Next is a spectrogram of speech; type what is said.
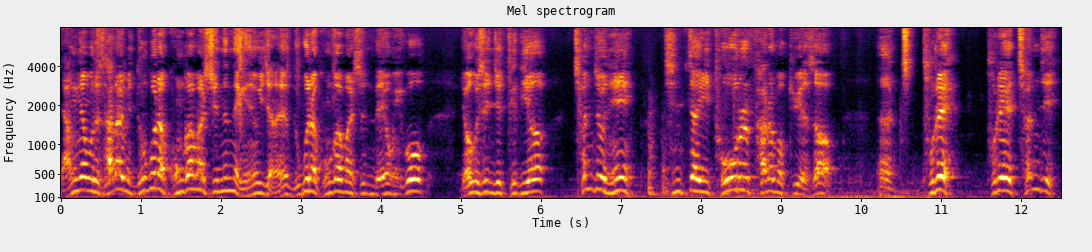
양념으로 사람이 누구나 공감할 수 있는 내용이잖아요. 누구나 공감할 수 있는 내용이고 여기서 이제 드디어 천존이 진짜 이 도를 팔아먹기 위해서 어, 지- 불에 불의 천지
